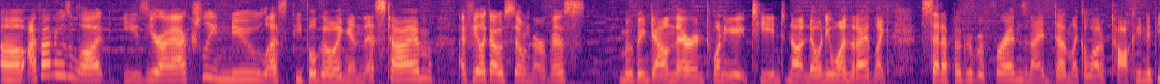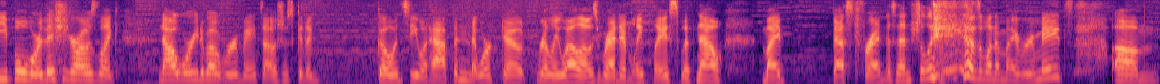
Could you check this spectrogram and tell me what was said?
Uh, I found it was a lot easier. I actually knew less people going in this time. I feel like I was so nervous moving down there in 2018 to not know anyone that I'd like set up a group of friends and I'd done like a lot of talking to people. Where this year I was like not worried about roommates. I was just gonna go and see what happened. And it worked out really well. I was randomly placed with now my best friend essentially as one of my roommates. Um,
